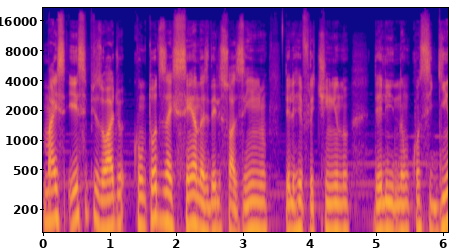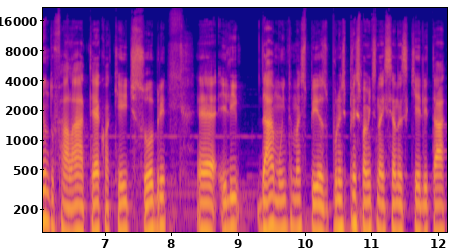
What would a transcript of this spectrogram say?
mas esse episódio, com todas as cenas dele sozinho, dele refletindo, dele não conseguindo falar até com a Kate sobre, é, ele dá muito mais peso, principalmente nas cenas que ele tá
